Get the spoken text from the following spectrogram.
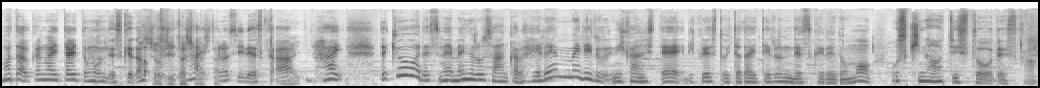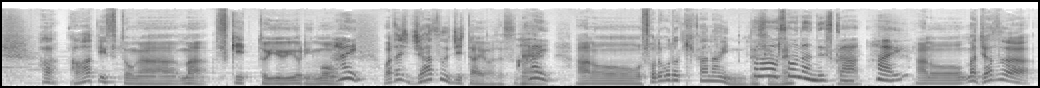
また伺いたいと思うんですけど、承知いたしました、はい、よろしいですか、はい、はい、で今日はですね目黒さんからヘレン・メリルに関してリクエストいただいているんですけれどもお好きなアーティストですか？はアーティストが、まあ、好きというよりも、はい、私ジャズ自体はですね、はい、あのそれほど聞かないんですよね。そうなんですか、はい、あのまあ、ジャズは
